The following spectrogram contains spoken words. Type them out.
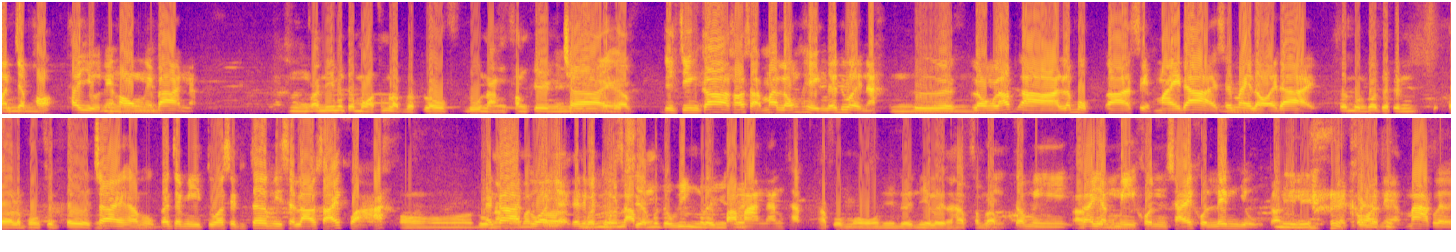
มันจะอืมเพาะถ้าอยู่ในห้องอืมในบ้านอะ อืมอันนี้มันจะเหมาะสำหรับแบบเราดูหนังฟังเพลง ใช่ครับ จริงๆก็เขาสามารถร้องเพลงได้ด้วยนะ อืม คือรองรับอ่าระบบอ่าเสียบไม้ได้ใช้ไม้ลอยได้ ด้านบนก็จะเป็นเอ่อลำโพงเซนเตอร์ใช่ครับผมก็จะมีตัวเซนเตอร์มีสลาวซ้ายขวา อ๋อดูหนังแล้วก็มันตัวใหญ่ก็จะเป็นเหมือนตัวเหมือนซับ เสียงมันจะวิ่งอะไรอย่างงี้ปใช่ระไหมมาณนั้นครับครับผมโอ้นี่เลยนี่เลยนะครับสำหรับ ก็มีอ่าก็ยังคนมีคนใช้คนเล่นอยู่ตอนนี้มี แต่ก่อนเนี่ยมากเลย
